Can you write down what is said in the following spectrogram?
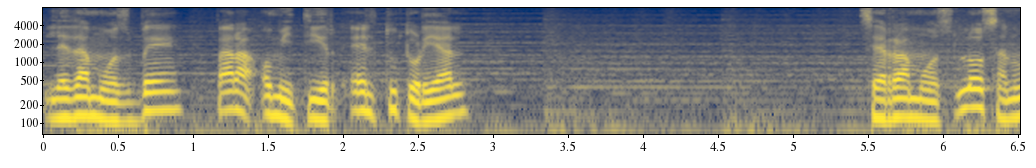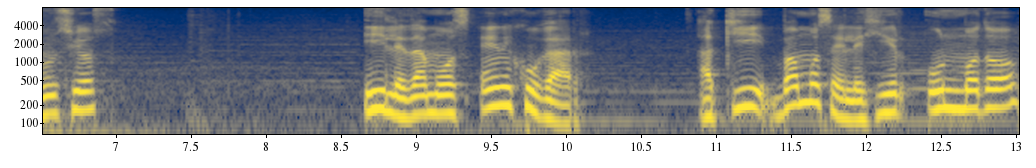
Le damos B para omitir el tutorial. Cerramos los anuncios. Y le damos en jugar. Aquí vamos a elegir un modo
